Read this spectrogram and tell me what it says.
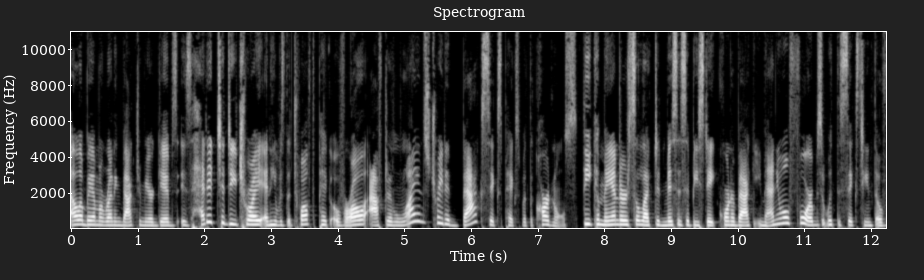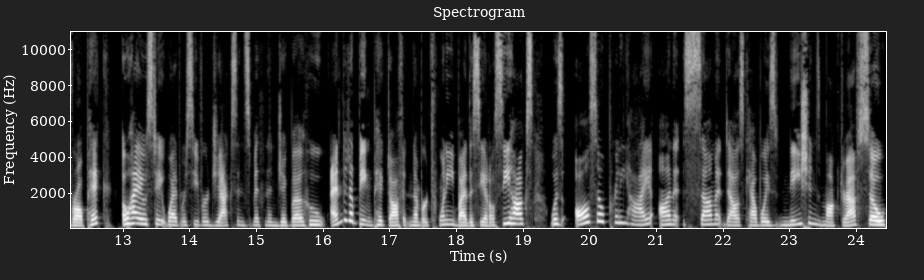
Alabama running back Jahmyr Gibbs is headed to Detroit, and he was the 12th pick overall after the Lions traded back six picks with the Cardinals. The Commanders selected Mississippi State cornerback Emmanuel Forbes with the 16th overall pick. Ohio State wide receiver Jackson Smith-Njigba, who ended up being picked off at number 20 by the Seattle Seahawks, was also pretty high on some Dallas Cowboys Nation's mock drafts, so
